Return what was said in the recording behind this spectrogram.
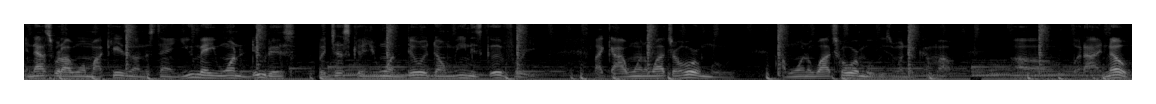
And that's what I want my kids to understand. You may want to do this, but just because you want to do it, don't mean it's good for you. Like I want to watch a horror movie. I want to watch horror movies when they come out. Uh, but I know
